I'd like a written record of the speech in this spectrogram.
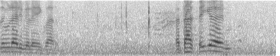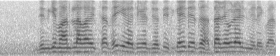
તો ઉડાડી પેલે એક વાર હતાશ થઈ ગયો હોય જિંદગી માં અંત લાવવાની ઈચ્છા થઈ ગઈ હોય જ્યોતિષ કહી દે તો હતા જવડાવી જ મેળે એક વાર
